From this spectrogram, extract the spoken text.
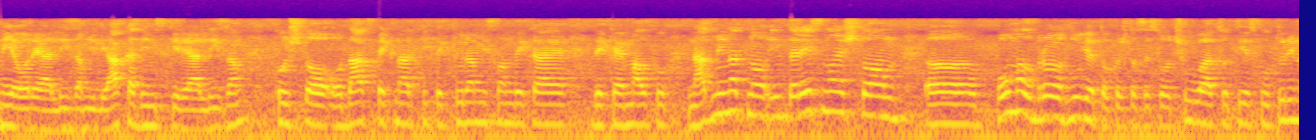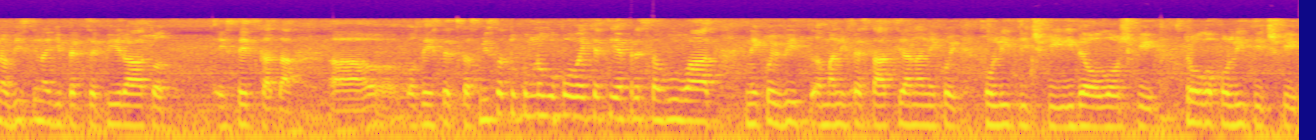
неореализам или академски реализам, кој што од аспект на архитектура мислам дека е дека е малку надминат, но интересно е што е, помал број од луѓето кои што се соочуваат со тие скулптури на вистина ги перцепираат од естетската од естетска смисла, туку многу повеќе тие представуваат некој вид манифестација на некој политички, идеолошки, строго политички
